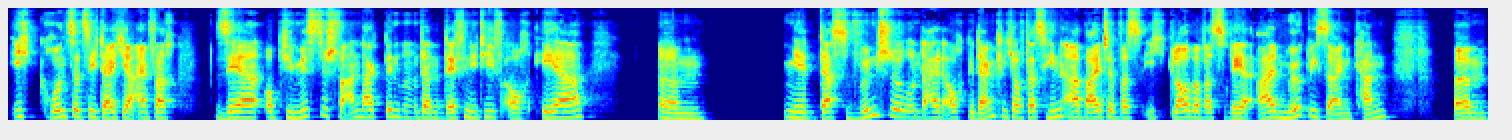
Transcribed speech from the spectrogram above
ich grundsätzlich, da ich ja einfach sehr optimistisch veranlagt bin und dann definitiv auch eher ähm, mir das wünsche und halt auch gedanklich auf das hinarbeite, was ich glaube, was real möglich sein kann, ähm,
